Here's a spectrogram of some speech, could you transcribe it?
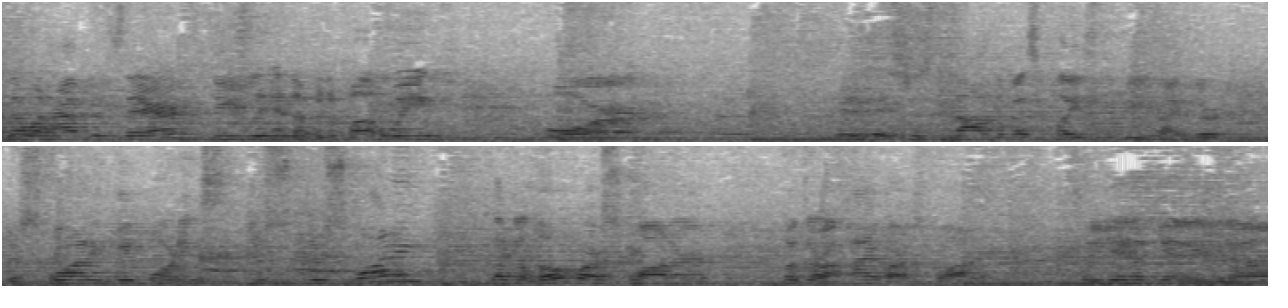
And then what happens there, they usually end up in a butt wink or it's just not the best place to be, right? They're, they're squatting good mornings. They're, they're squatting like a low bar squatter, but they're a high bar squatter. So you end up getting, you know,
